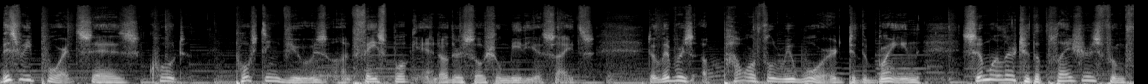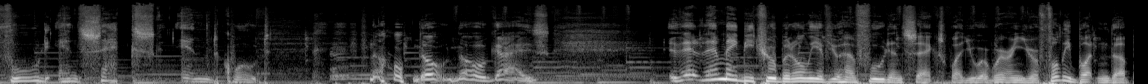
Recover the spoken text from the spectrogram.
This report says, quote, posting views on Facebook and other social media sites delivers a powerful reward to the brain similar to the pleasures from food and sex. End quote. No, no, no, guys. That, that may be true, but only if you have food and sex while you are wearing your fully buttoned up,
